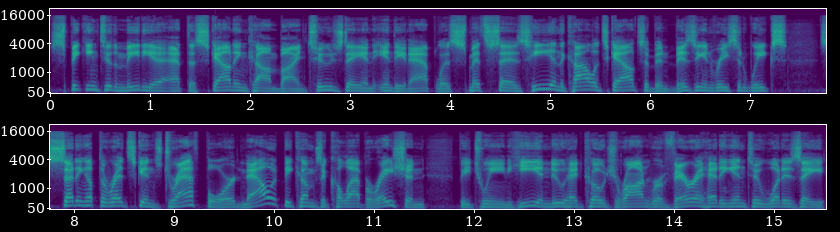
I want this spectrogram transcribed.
speaking to the media at the Scouting Combine Tuesday in Indianapolis. Smith says he and the college scouts have been busy in recent weeks setting up the Redskins draft board. Now it becomes a collaboration between he and new head coach Ron Rivera heading into what is a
